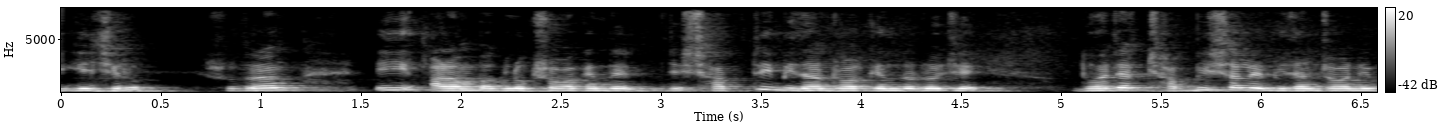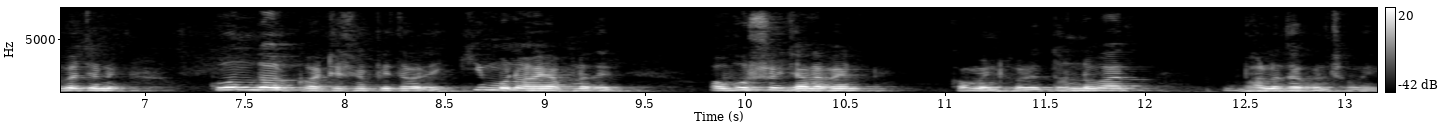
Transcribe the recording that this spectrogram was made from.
এগিয়ে ছিল। সুতরাং এই আরামবাগ লোকসভা কেন্দ্রের যে সাতটি বিধানসভা কেন্দ্র রয়েছে দু হাজার ছাব্বিশ সালের বিধানসভা নির্বাচনে কোন দল কয়টেশন পেতে পারে, কী মনে হয় আপনাদের? অবশ্যই জানাবেন কমেন্ট করে। ধন্যবাদ, ভালো থাকুন সবাই।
